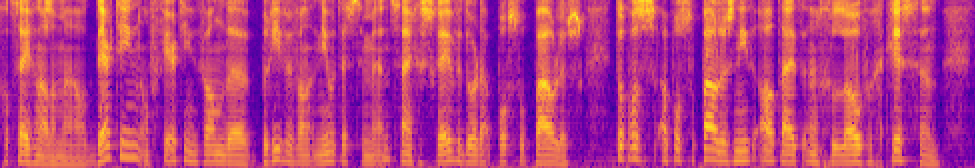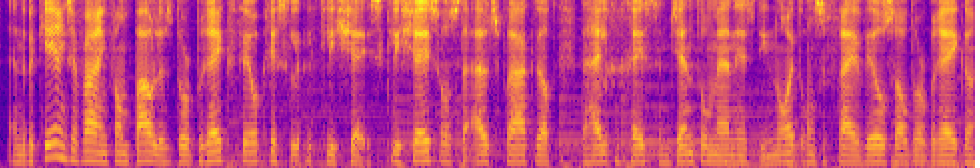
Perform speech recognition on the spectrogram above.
God zegen allemaal. 13 of 14 van de brieven van het Nieuwe Testament zijn geschreven door de apostel Paulus. Toch was apostel Paulus niet altijd een gelovig christen. En de bekeringservaring van Paulus doorbreekt veel christelijke clichés. Clichés zoals de uitspraak dat de Heilige Geest een gentleman is die nooit onze vrije wil zal doorbreken,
